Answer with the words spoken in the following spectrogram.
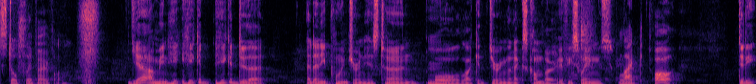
still flip over. Yeah, I mean, he, he could he could do that at any point during his turn, Hmm. or like during the next combo if he swings. Like Oh, did he?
